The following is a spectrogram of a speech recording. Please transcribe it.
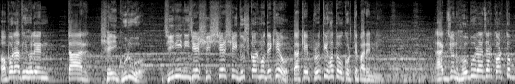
অপরাধী হলেন তার সেই গুরুও, যিনি নিজের শিষ্যের সেই দুষ্কর্ম দেখেও তাকে প্রতিহতও করতে পারেননি। একজন হবু রাজার কর্তব্য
